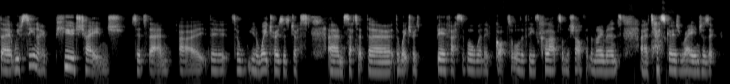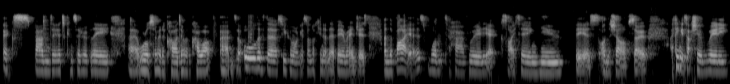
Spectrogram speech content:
the, we've seen a huge change since then uh, the so you know Waitrose has just um, set up the the Waitrose beer festival where they've got all of these collabs on the shelf at the moment. Uh, Tesco's range has expanded considerably. Uh, we're also in Ocado and Co-op. Um, so all of the supermarkets are looking at their beer ranges, and the buyers want to have really exciting new beers on the shelves. So I think it's actually a really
